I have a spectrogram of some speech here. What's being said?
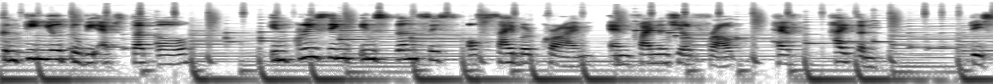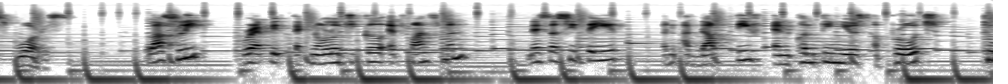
continue to be obstacle. Increasing instances of cybercrime and financial fraud have heightened these worries. Lastly, rapid technological advancement necessitate an adaptive and continuous approach to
